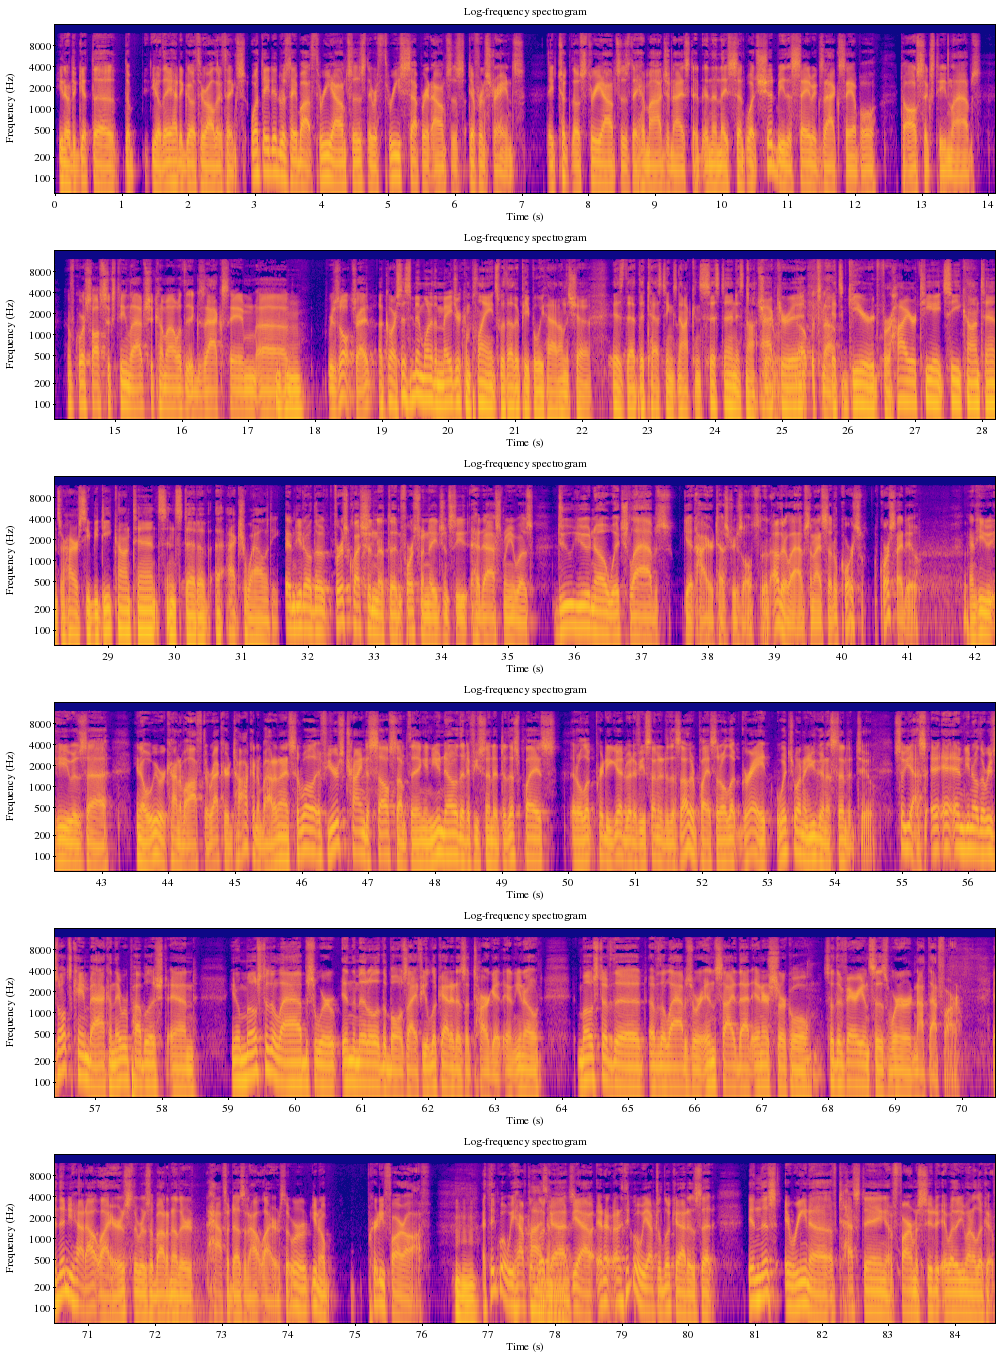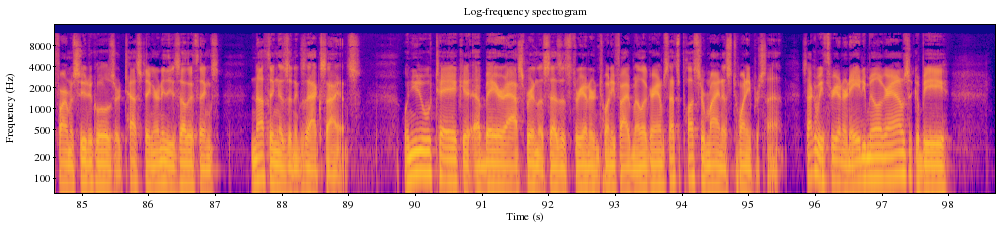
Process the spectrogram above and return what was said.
you know to get the the you know they had to go through all their things. What they did was they bought three ounces. There were three separate ounces different strains. They took those three ounces they homogenized it and then they sent what should be the same exact sample to all 16 labs of course all 16 labs should come out with the exact same uh Mm-hmm. results right Of course, this has been one of the major complaints with other people we've had on the show is that the testing's not consistent, it's not accurate. Nope, it's not. It's geared for higher THC contents or higher CBD contents instead of uh, actuality. And you know, the first question that the enforcement agency had asked me was, "Do you know which labs get higher test results than other labs?" And I said, "Of course, of course I do." And he he was, uh, you know, we were kind of off the record talking about it. And I said, "Well, if you're trying to sell something and you know that if you send it to this place, it'll look pretty good. But if you send it to this other place, it'll look great. Which one are you going to send it to? So yes, and, and, you know the results came back and they were published, and you know most of the labs were in the middle of the bullseye. If you look at it as a target, and you know most of the of the labs were inside that inner circle, so the variances were not that far. And then you had outliers. There was about another half a dozen outliers that were you know pretty far off. Mm-hmm. I think what we have to look at, yeah, and I think what we have to look at is that in this arena of testing of pharmaceutical, whether you want to look at pharmaceuticals or testing or any of these other things, nothing is an exact science. When you take a Bayer aspirin that says it's 325 milligrams, that's plus or minus 20%. So that could be 380 milligrams. It could be,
